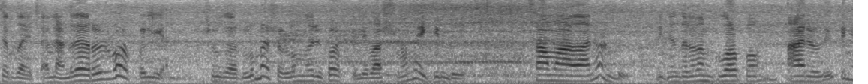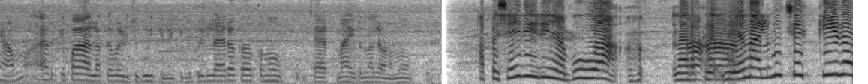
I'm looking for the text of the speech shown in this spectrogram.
ചെറുതായിട്ട്. അല്ലാണ്ട് വേറെ ഒരു കുഴപ്പമില്ല. ഷുഗറിലും പ്രഷറിലും ഒന്നും ഒരു കുഴപ്പമില്ല. ഭക്ഷണം കഴിക്കുന്നുണ്ട് സമാധാനമുണ്ട്. പിന്നെ എന്തായാലും നമുക്ക് കുഴപ്പം? ആരോഗ്യമൊക്കെ ഞാൻ ഇടയ്ക്ക് പാലൊക്കെ മേടിച്ച് കുടിക്കണൊക്കെ പിള്ളേരൊക്കെ അതൊക്കെ നോക്കും. ചേട്ടനായാലും നല്ലോണം നോക്കും. അപ്പൊ ശരി ഞാൻ പോവാ. നടക്ക. നീ എന്നാലും ചെക്ക് ചെയ്തോ?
